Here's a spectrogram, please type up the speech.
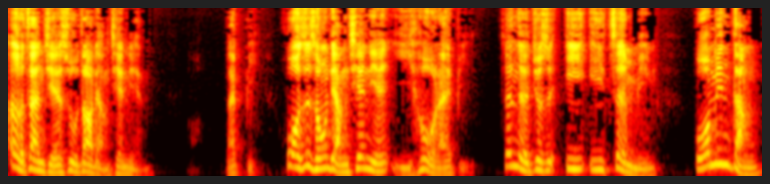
二战结束到两千年来比，或是从两千年以后来比，真的就是一一证明国民党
